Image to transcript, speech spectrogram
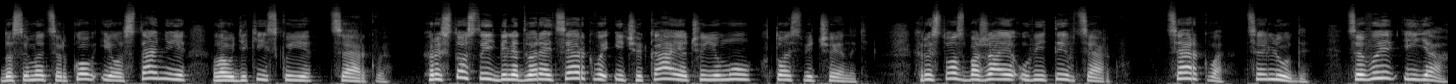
до семи церков і останньої Лаудікійської церкви. Христос стоїть біля дверей церкви і чекає, чи йому хтось відчинить. Христос бажає увійти в церкву. Церква це люди, це ви і я.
